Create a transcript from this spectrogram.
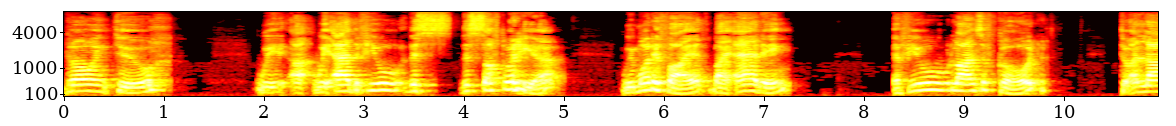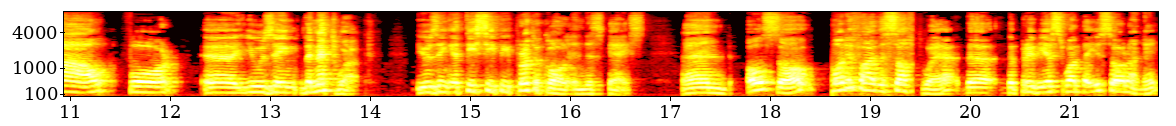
going to we uh, we add a few this this software here. We modify it by adding a few lines of code to allow for uh, using the network using a TCP protocol in this case and also modify the software, the, the previous one that you saw running.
